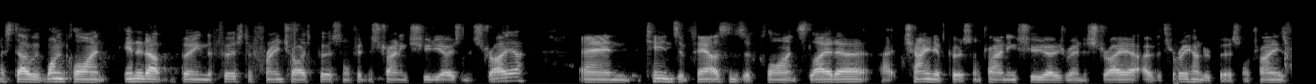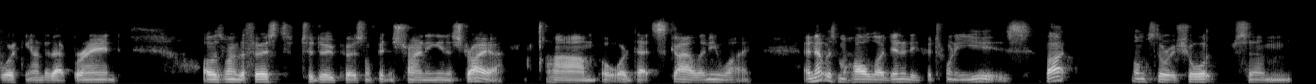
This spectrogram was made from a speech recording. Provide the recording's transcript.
I started with one client, ended up being the first to franchise personal fitness training studios in Australia. And tens of thousands of clients later, a chain of personal training studios around Australia, over 300 personal trainers working under that brand. I was one of the first to do personal fitness training in Australia, um, or at that scale anyway. And that was my whole identity for 20 years. But long story short, some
